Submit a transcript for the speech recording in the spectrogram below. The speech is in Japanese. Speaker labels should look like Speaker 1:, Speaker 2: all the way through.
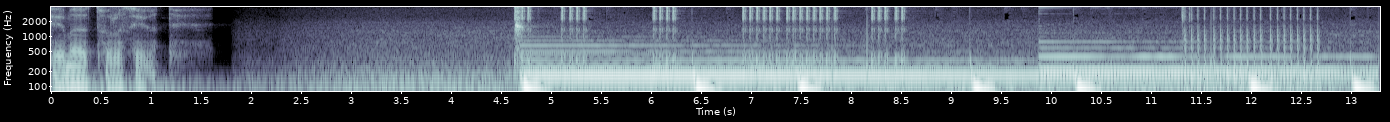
Speaker 1: 手間取らせやがって。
